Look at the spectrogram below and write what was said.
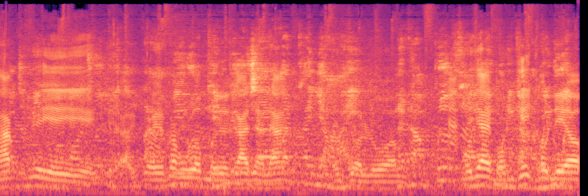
พักที่ต้องร่วมมือกันนะนะเป็นส่วนรวมไม่ใช่ผมคิดคนเดียว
